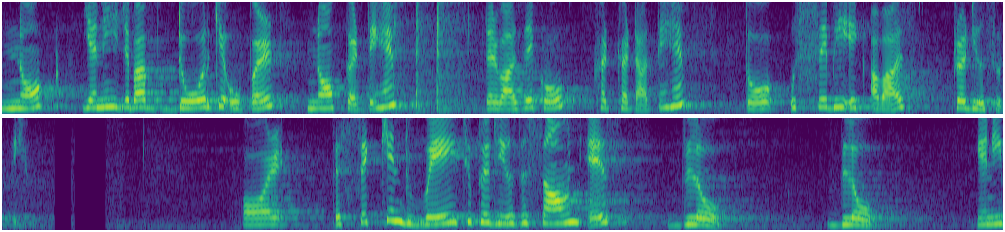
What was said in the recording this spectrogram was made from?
नोक यानी जब आप डोर के ऊपर नोक करते हैं दरवाज़े को खटखटाते हैं तो उससे भी एक आवाज़ प्रोड्यूस होती है। और the second way to produce the sound is blow blow यानी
